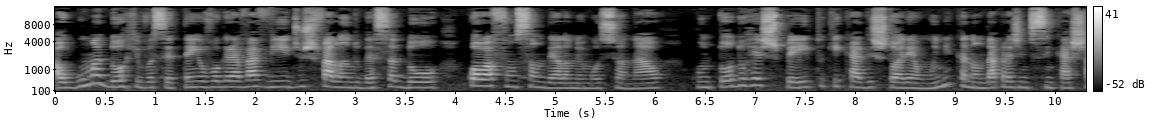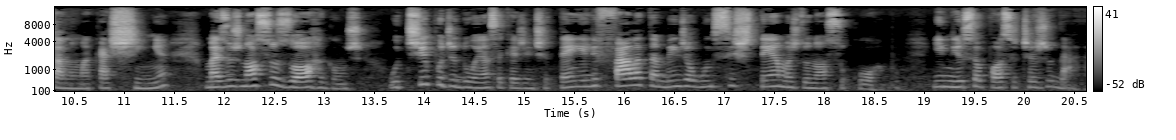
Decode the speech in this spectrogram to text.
Alguma dor que você tem, eu vou gravar vídeos falando dessa dor, qual a função dela no emocional, com todo o respeito que cada história é única, não dá para a gente se encaixar numa caixinha, mas os nossos órgãos, o tipo de doença que a gente tem, ele fala também de alguns sistemas do nosso corpo. E nisso eu posso te ajudar.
